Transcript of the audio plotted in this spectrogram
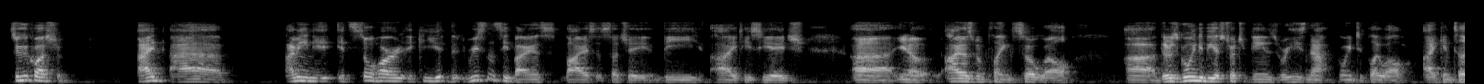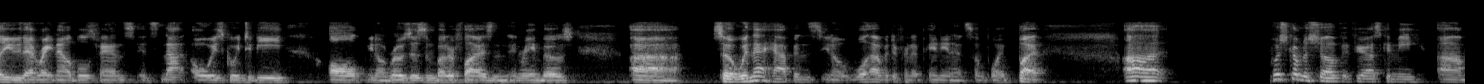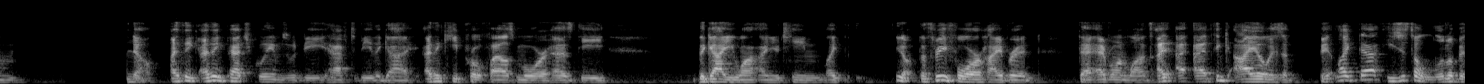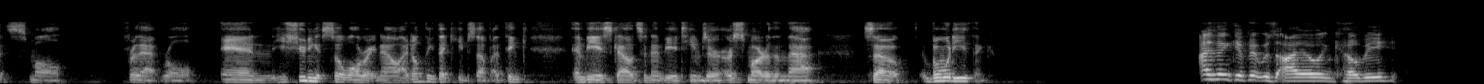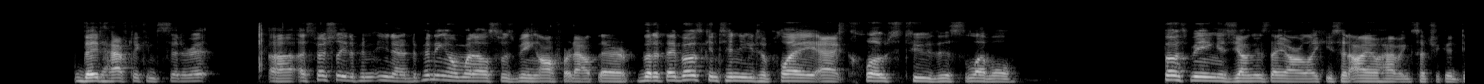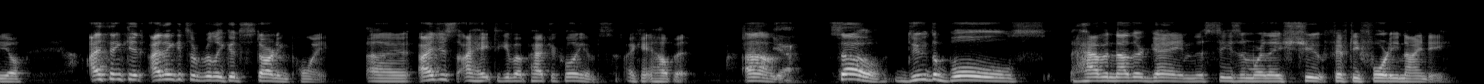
It's a good question. I uh, I mean, it, it's so hard. It, you, the recency bias bias is such a B I T C H. Uh, you know, Ayo's been playing so well. Uh, there's going to be a stretch of games where he's not going to play well. I can tell you that right now, Bulls fans, it's not always going to be all you know roses and butterflies and, and rainbows. Uh, so when that happens, you know we'll have a different opinion at some point. But uh, push come to shove, if you're asking me, um, no, I think I think Patrick Williams would be have to be the guy. I think he profiles more as the the guy you want on your team, like you know the three four hybrid that everyone wants. I, I, I think Ayo is a bit like that. He's just a little bit small for that role, and he's shooting it so well right now. I don't think that keeps up. I think NBA scouts and NBA teams are, are smarter than that. So, but what do you think? I think if it was Ayo and Coby, they'd have to consider it. Uh, especially depend, you know, depending on what else was being offered out there. But if they both continue to play at close to this level, both being as young as they are, like you said, Ayo having such a good deal. I think it. I think it's a really good starting point. Uh, I just I hate to give up Patrick Williams. I can't help it. Um, yeah. So, do the Bulls have another game this season where they shoot 50, 40, 90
